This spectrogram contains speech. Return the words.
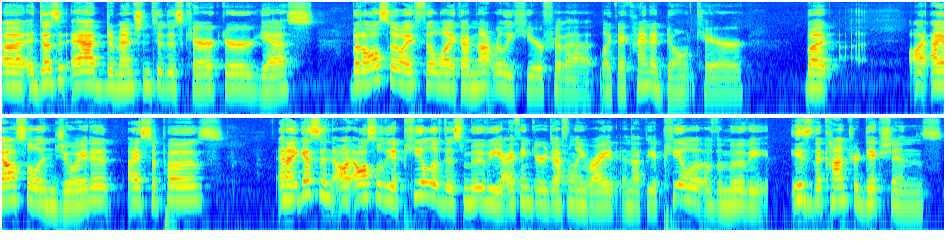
Uh, it doesn't add dimension to this character, yes. But also, I feel like I'm not really here for that. Like I kind of don't care. But I, I also enjoyed it, I suppose. And I guess and also the appeal of this movie, I think you're definitely right in that the appeal of the movie is the contradictions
